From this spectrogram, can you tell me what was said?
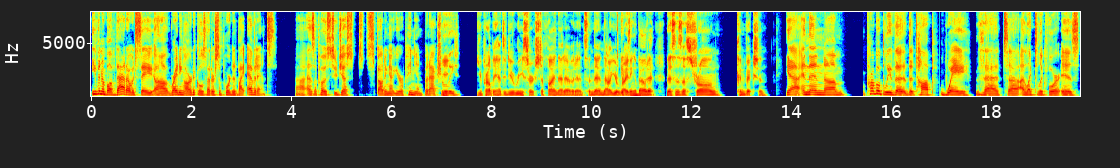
Even above that, I would say uh, writing articles that are supported by evidence uh, as opposed to just spouting out your opinion, but actually. You probably had to do research to find that evidence. And then now you're writing about it. This is a strong conviction. Yeah. And then um, probably the, the top way that uh, I like to look for is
